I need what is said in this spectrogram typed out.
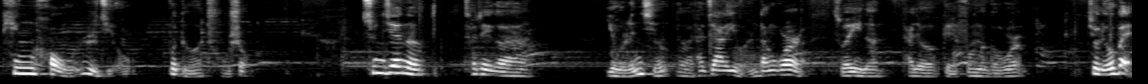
听候日久，不得除授。孙坚呢，他这个有人情，对吧？他家里有人当官的，所以呢，他就给封了个官。就刘备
